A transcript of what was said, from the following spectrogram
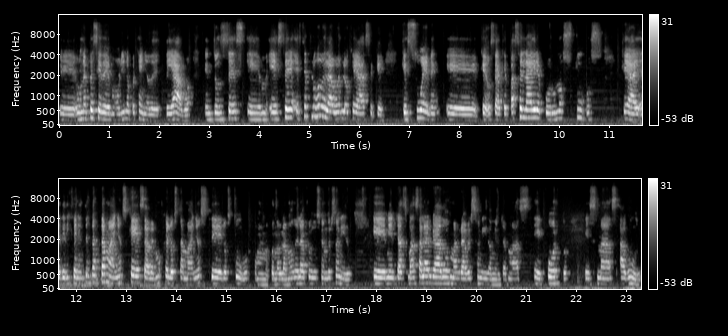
eh, una especie de molino pequeño de, agua. Entonces, em, este, este flujo del agua es lo que hace que, que suene, que, o sea, que pase el aire por unos tubos que hay de diferentes tamaños, que sabemos que los tamaños de los tubos, cuando hablamos de la producción del sonido, eh, mientras más alargado, más grave el sonido, mientras más eh, corto, es más agudo.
